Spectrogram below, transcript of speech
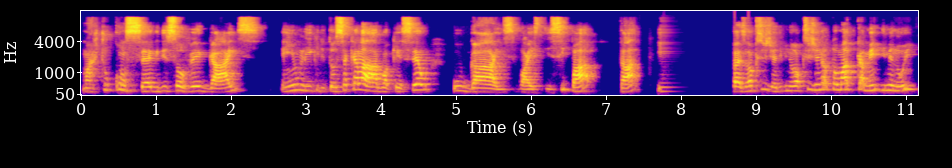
mais tu consegue dissolver gás em um líquido. Então, se aquela água aqueceu, o gás vai se dissipar, tá? E gás oxigênio, diminui o oxigênio, automaticamente diminui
